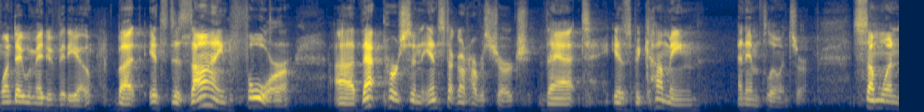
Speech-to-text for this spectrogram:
one day we may do video. But it's designed for uh, that person in Stuttgart Harvest Church that is becoming an influencer, someone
